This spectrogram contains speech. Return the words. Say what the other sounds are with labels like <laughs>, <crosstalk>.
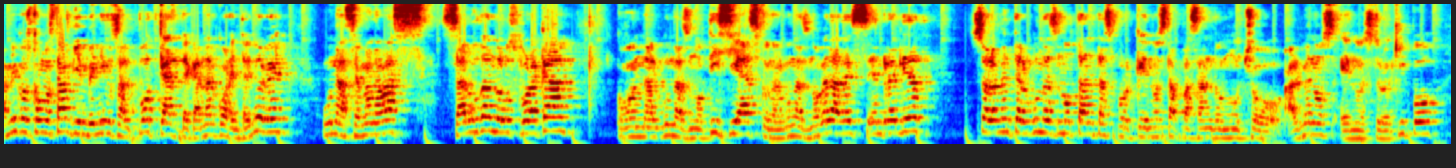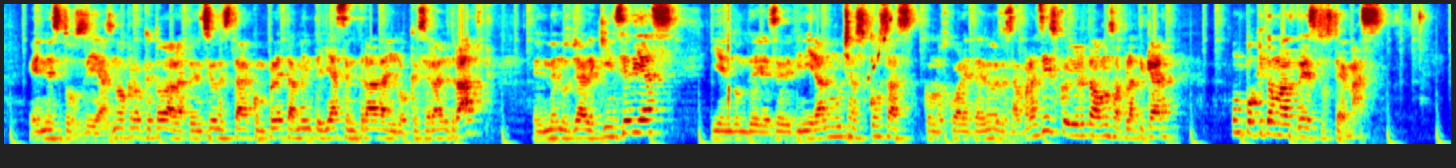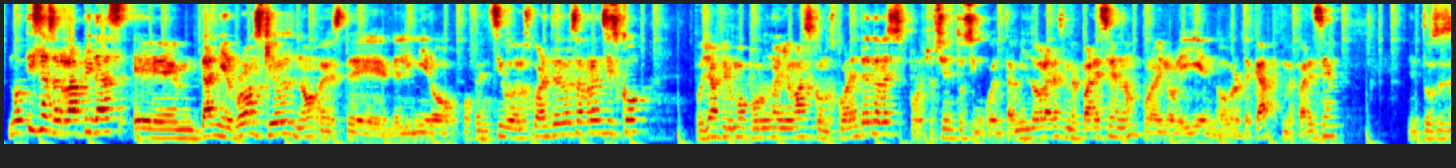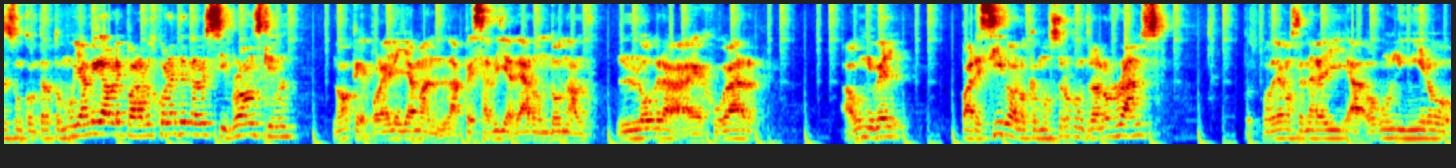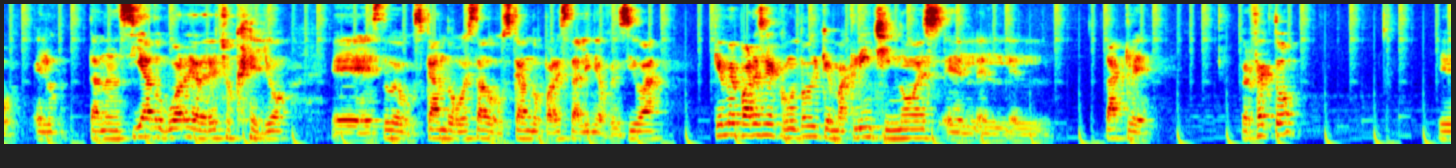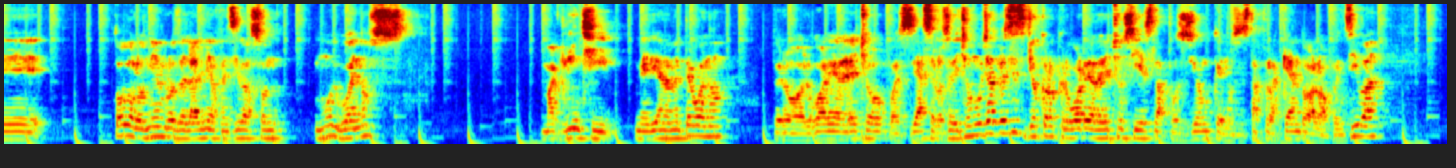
Amigos, ¿cómo están? Bienvenidos al podcast de Canal 49. Una semana más saludándolos por acá con algunas noticias, con algunas novedades. En realidad, solamente algunas, no tantas, porque no está pasando mucho, al menos en nuestro equipo, en estos días. No creo que toda la atención está completamente ya centrada en lo que será el draft, en menos ya de 15 días, y en donde se definirán muchas cosas con los 49 de San Francisco. Y ahorita vamos a platicar un poquito más de estos temas. Noticias rápidas, eh, Daniel Bronskill, ¿no? este, del liniero ofensivo de los 49 de San Francisco, pues ya firmó por un año más con los 49 por 850 mil dólares, me parece, ¿no? Por ahí lo leí en Over the Cap, me parece. Entonces es un contrato muy amigable para los 49 si Bronskill, ¿no? Que por ahí le llaman la pesadilla de Aaron Donald, logra eh, jugar a un nivel parecido a lo que mostró contra los Rams, pues podríamos tener ahí un liniero, el tan ansiado guardia derecho que yo eh, estuve buscando o he estado buscando para esta línea ofensiva. Que me parece con todo y que McClinchy no es el, el, tackle perfecto. Eh, todos los miembros de la línea ofensiva son muy buenos. McClinchy medianamente bueno pero el guardia derecho, pues ya se los he dicho muchas veces, yo creo que el guardia derecho sí es la posición que nos está flaqueando a la ofensiva.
